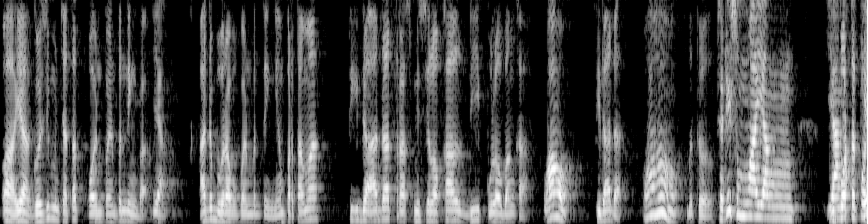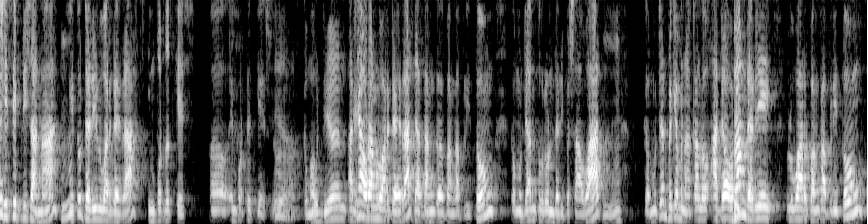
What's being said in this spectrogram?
Wah ya, Gozi mencatat poin-poin penting pak. Ya. Ada beberapa poin penting. Yang pertama, tidak ada transmisi lokal di Pulau Bangka. Wow. Tidak ada. Wow. Betul. Jadi semua yang yang Imported case? positif di sana itu dari luar daerah, imported case. Eh, imported case. Iya. Ah. Kemudian Oh, artinya orang luar daerah datang ke Bangka Belitung, kemudian turun dari pesawat. Kemudian bagaimana kalau ada orang dari luar Bangka Belitung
